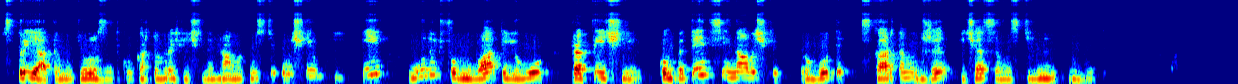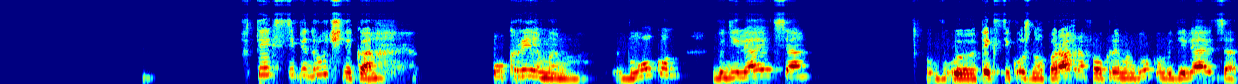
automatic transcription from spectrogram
сприятимуть розвитку картографічної грамотності учнів і будуть формувати його практичні компетенції, навички роботи з картами вже під час самостійної роботи. В тексті підручника окремим блоком виділяються в е, тексті кожного параграфа окремим блоком виділяються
